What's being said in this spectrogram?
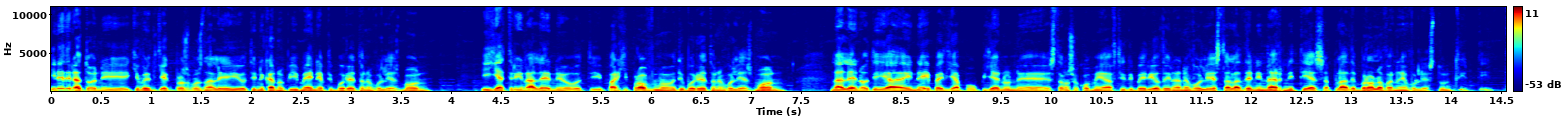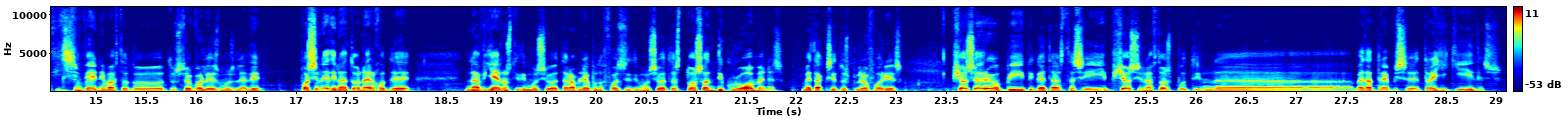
Είναι δυνατόν η κυβερνητική εκπρόσωπος να λέει ότι είναι ικανοποιημένη από την πορεία των εμβολιασμών, οι γιατροί να λένε ότι υπάρχει πρόβλημα με την πορεία των εμβολιασμών, να λένε ότι οι νέοι παιδιά που πηγαίνουν ε, στα νοσοκομεία αυτή την περίοδο είναι ανεμβολίαστα, αλλά δεν είναι αρνητές, απλά δεν πρόλαβαν να εμβολιαστούν; Τι, τι, τι συμβαίνει με αυτό το, τους εμβολιασμούς, δηλαδή; Πώς είναι δυνατόν να έρχονται να βγαίνουν στη δημοσιότητα, να βλέπουν το φως της δημοσιότητας τόσο αντικρουόμενες μεταξύ τους πληροφορίες; Ποιος αεροποιεί την κατάσταση ή ποιος είναι αυτός που την ε, μετατρέπει σε τραγική είδηση;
